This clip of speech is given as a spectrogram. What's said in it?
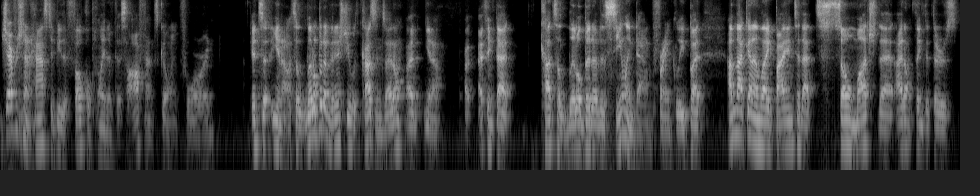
Jefferson has to be the focal point of this offense going forward. It's a you know it's a little bit of an issue with Cousins. I don't I you know I, I think that cuts a little bit of his ceiling down, frankly, but I'm not gonna like buy into that so much that I don't think that there's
